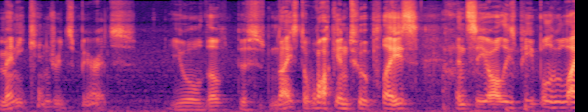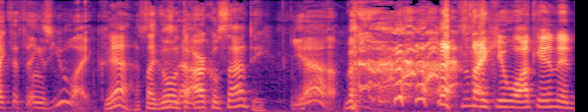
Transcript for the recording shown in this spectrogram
many kindred spirits. You will. It's nice to walk into a place and see all these people who like the things you like. Yeah. It's like going to that- Arco Santi. Yeah. it's like you walk in and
